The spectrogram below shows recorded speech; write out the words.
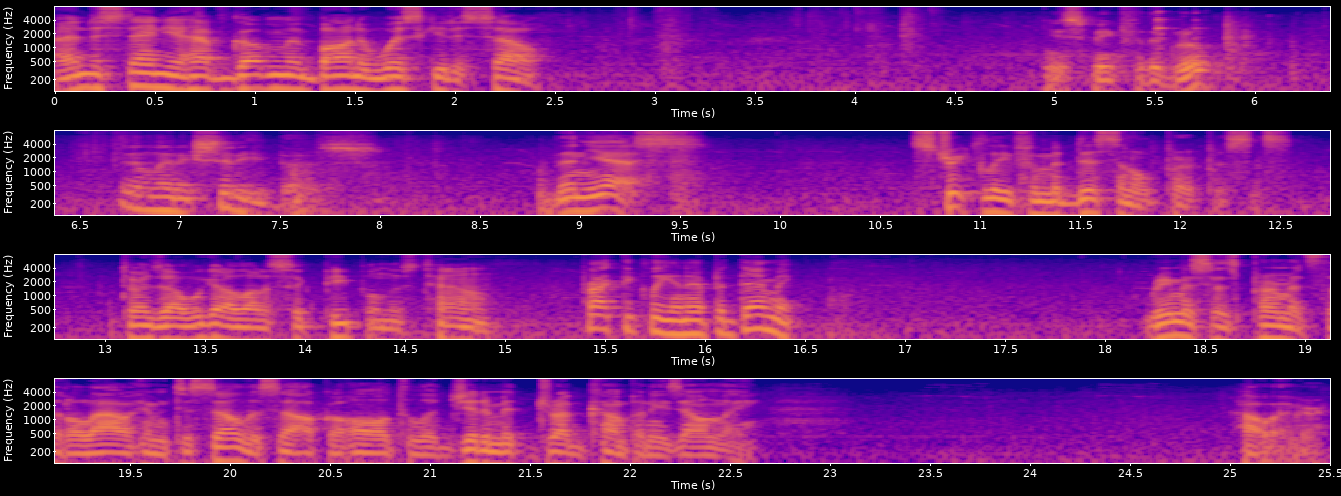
I understand you have government bonded whiskey to sell. You speak for the group? In Atlantic City, it does. Then yes. Strictly for medicinal purposes. Turns out we got a lot of sick people in this town. Practically an epidemic. Remus has permits that allow him to sell this alcohol to legitimate drug companies only. However,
